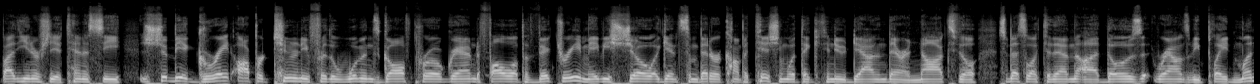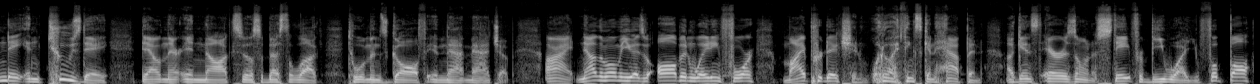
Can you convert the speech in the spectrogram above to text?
by the University of Tennessee. It should be a great opportunity for the women's golf program to follow up a victory and maybe show against some better competition what they can do down there in Knoxville. So best of luck to them. Uh, those rounds will be played Monday and Tuesday down there in Knoxville. So best of luck to women's golf in that matchup. All right, now the moment you guys have all been waiting for. My prediction. What do I think is going to happen against Arizona State for BYU football?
